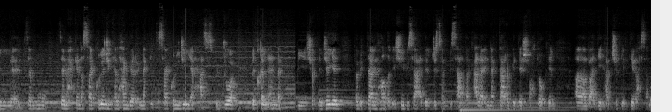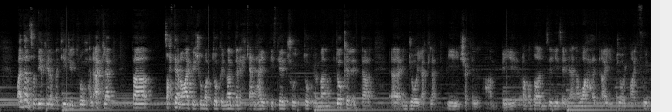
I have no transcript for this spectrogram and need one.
بسموه زي ما حكينا psychological hunger إنك أنت سايكولوجيا حاسس بالجوع بتقل عندك بشكل جيد فبالتالي هذا الشيء بيساعد الجسم بيساعدك على إنك تعرف قديش رح تأكل آه، بعديها بشكل كثير أحسن. بعدين صديقي لما تيجي تروح على أكلك ف صحتين وعافيه شو ما بتاكل ما بدنا نحكي عن هاي ال detail شو بتاكل وما بتاكل انت enjoy آه، أكلك بشكل عام برمضان زي زي أنا واحد I enjoy my food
